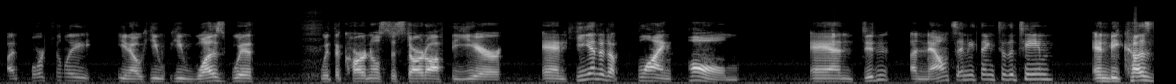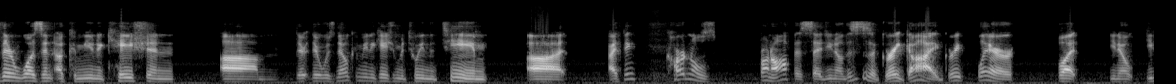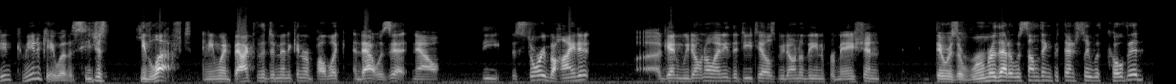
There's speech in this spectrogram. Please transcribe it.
unfortunately, you know, he he was with with the Cardinals to start off the year, and he ended up flying home and didn't announce anything to the team. And because there wasn't a communication, um, there, there was no communication between the team. Uh, I think Cardinals front office said, you know, this is a great guy, great player, but you know, he didn't communicate with us. He just he left and he went back to the Dominican Republic, and that was it. Now, the the story behind it, uh, again, we don't know any of the details. We don't know the information. There was a rumor that it was something potentially with COVID,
